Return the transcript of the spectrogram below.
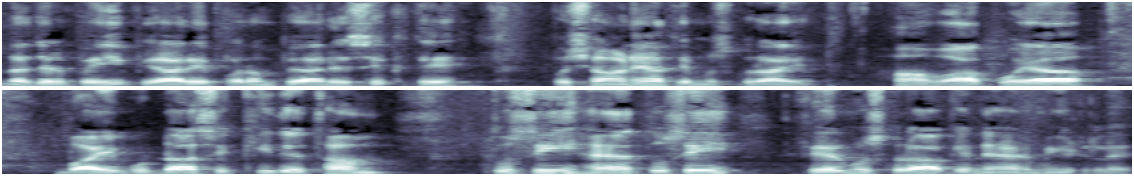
ਨਜ਼ਰ ਪਈ ਪਿਆਰੇ ਪਰਮ ਪਿਆਰੇ ਸਿੱਖ ਤੇ ਪਛਾਣਿਆ ਤੇ ਮੁਸਕਰਾਏ। ਹਾਂ, ਵਾਕ ਹੋਇਆ ਭਾਈ ਬੁੱਢਾ ਸਿੱਖੀ ਦੇ ਥੰਮ ਤੁਸੀਂ ਹੈ, ਤੁਸੀਂ। ਫਿਰ ਮੁਸਕਰਾ ਕੇ ਨੈਣ ਮੀਟ ਲੈ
